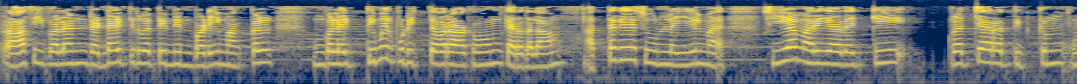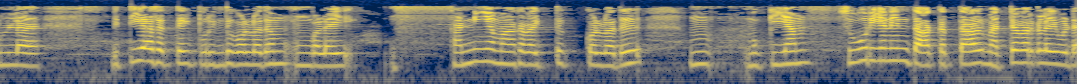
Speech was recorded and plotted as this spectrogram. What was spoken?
ராசி பலன் ரெண்டாயிரத்தி இருபத்தைந்தின் படி மக்கள் உங்களை திமிர் பிடித்தவராகவும் கருதலாம். அத்தகைய சூழ்நிலையில் ம சுயமரியாதைக்கு பிரச்சாரத்திற்கும் உள்ள வித்தியாசத்தை புரிந்து கொள்வதும் உங்களை கண்ணியமாக வைத்து கொள்வது முக்கியம். சூரியனின் தாக்கத்தால் மற்றவர்களை விட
